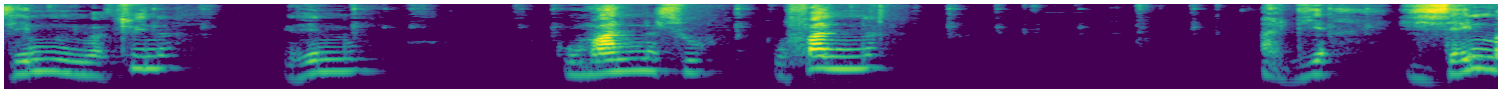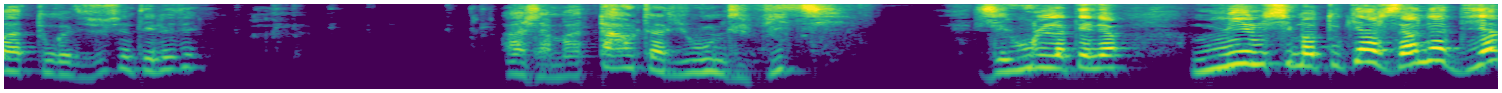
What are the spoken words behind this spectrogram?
zeny no atsoina ireny no homanina sy hofanina ary dia izay no mahatonga an'i Jesosy niteny hoe aza matahotra ry ondry vitsy, zay olona tena mino sy matoky azy zany dia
